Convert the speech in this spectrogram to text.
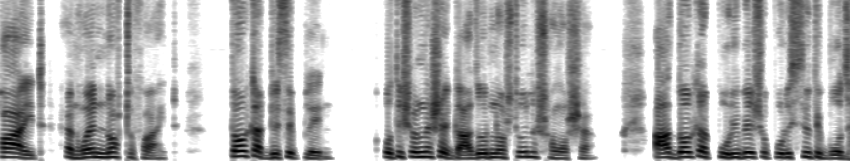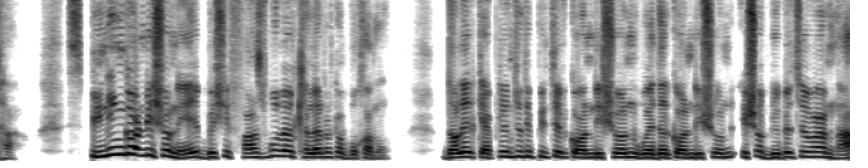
fight and when not to fight দরকার ডিসিপ্লিন অতি সন্ন্যাসে গাজর নষ্ট হলে সমস্যা। আর দরকার পরিবেশ ও পরিস্থিতি বোঝা। স্পিনিং কন্ডিশনে বেশি ফাস্ট বোলার খেলানোটা বোকামো। দলের ক্যাপ্টেন যদি পিচের কন্ডিশন ওয়েদার কন্ডিশন এসব বিবেচনা না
